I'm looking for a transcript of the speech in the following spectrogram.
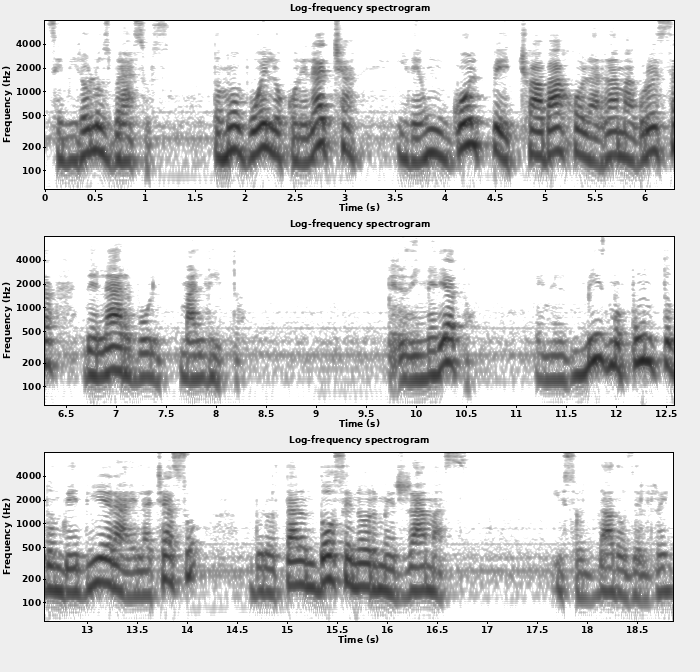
se miró los brazos, tomó vuelo con el hacha y de un golpe echó abajo la rama gruesa del árbol maldito. Pero de inmediato, en el mismo punto donde diera el hachazo, brotaron dos enormes ramas y soldados del rey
